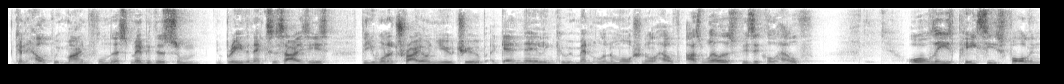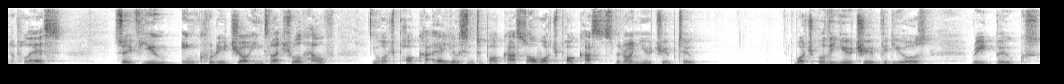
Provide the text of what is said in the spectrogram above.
can help with mindfulness. Maybe there's some breathing exercises that you want to try on YouTube. Again, they link in with mental and emotional health as well as physical health. All these pieces fall into place. So if you encourage your intellectual health, you watch podcast, uh, you listen to podcasts, or watch podcasts that are on YouTube too. Watch other YouTube videos, read books,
